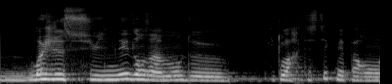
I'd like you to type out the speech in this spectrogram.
moi je suis née dans un monde plutôt artistique. Mes parents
